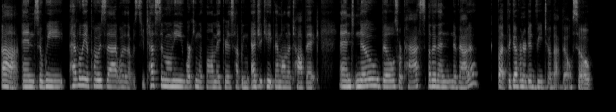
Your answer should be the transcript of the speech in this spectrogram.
Uh, and so we heavily opposed that, whether that was through testimony, working with lawmakers, helping educate them on the topic. And no bills were passed other than Nevada, but the governor did veto that bill. So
